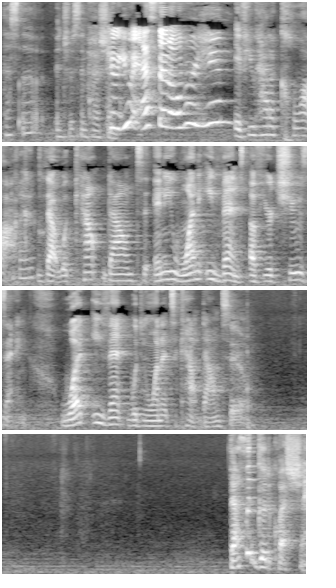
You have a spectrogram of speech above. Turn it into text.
That's a interesting question. Can you ask that over again? if you had a clock, had a clock. that would count down to any one event of your choosing, what event would you want it to count down to? That's a good question.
